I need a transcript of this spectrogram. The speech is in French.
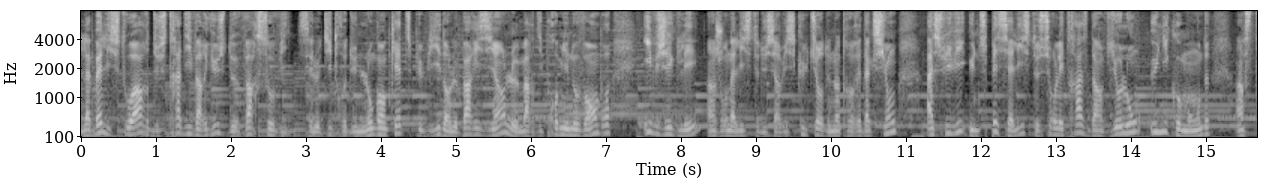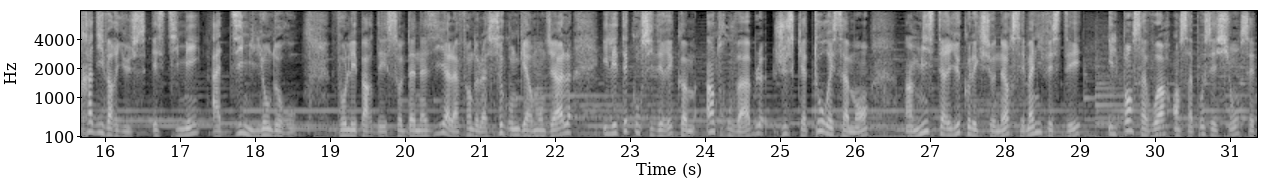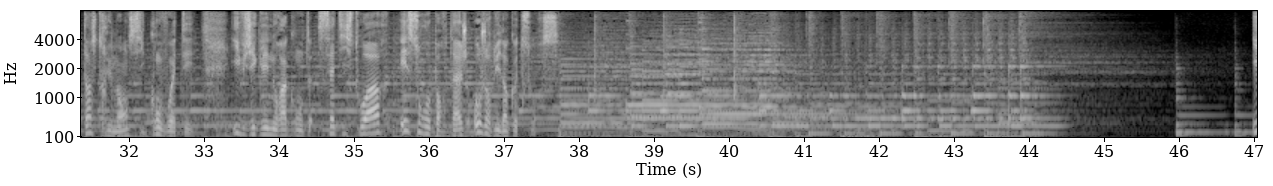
La belle histoire du Stradivarius de Varsovie. C'est le titre d'une longue enquête publiée dans Le Parisien le mardi 1er novembre. Yves Jéglet, un journaliste du service culture de notre rédaction, a suivi une spécialiste sur les traces d'un violon unique au monde, un Stradivarius estimé à 10 millions d'euros. Volé par des soldats nazis à la fin de la Seconde Guerre mondiale, il était considéré comme introuvable jusqu'à tout récemment. Un mystérieux collectionneur s'est manifesté. Il pense avoir en sa possession cet instrument si convoité. Yves Jéglet nous raconte cette histoire et son reportage aujourd'hui dans Code Source.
